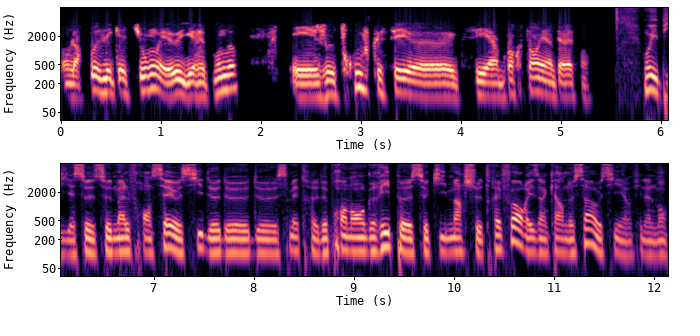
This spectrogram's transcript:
on, leur pose les questions et eux y répondent. Et je trouve que c'est euh, c'est important et intéressant. Oui, et puis il y a ce, ce mal français aussi de, de, de se mettre, de prendre en grippe ce qui marche très fort. Ils incarnent ça aussi, hein, finalement.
